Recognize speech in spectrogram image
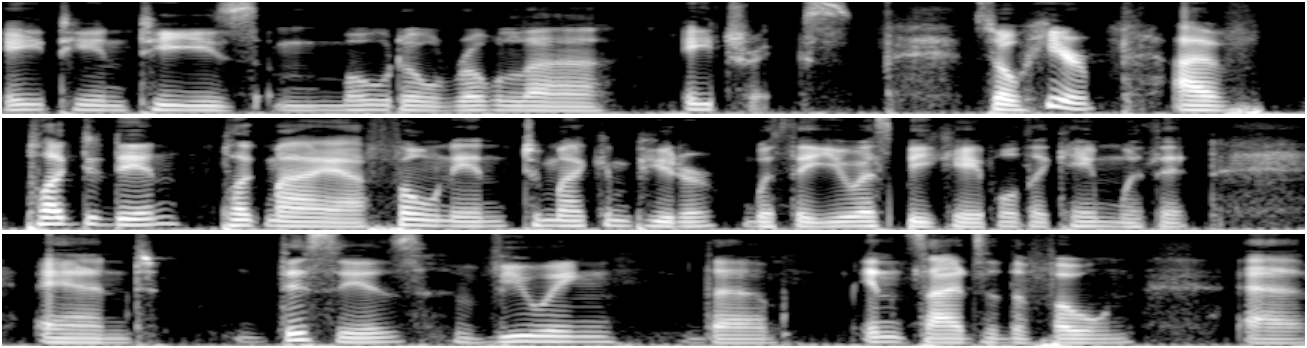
AT&T's Motorola Atrix. So here I've plugged it in, plugged my uh, phone in to my computer with the USB cable that came with it, and this is viewing the insides of the phone, uh,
